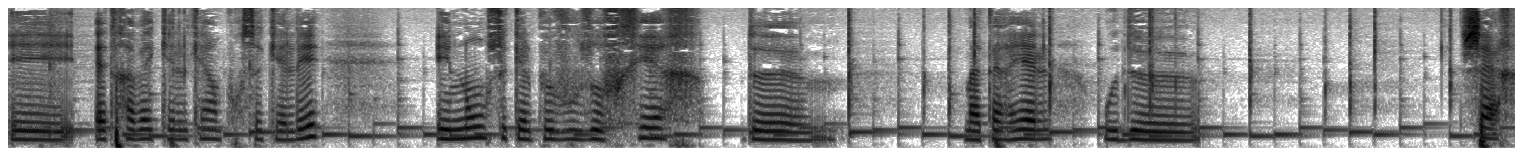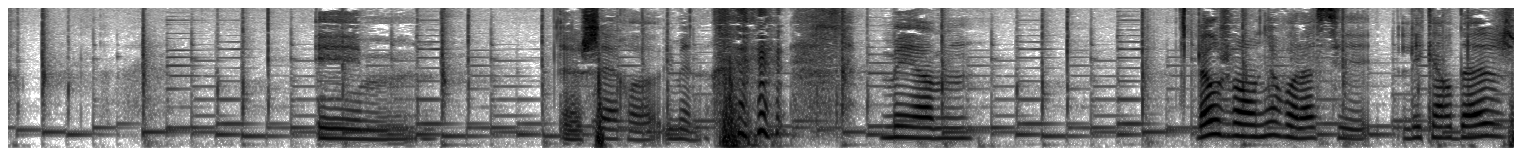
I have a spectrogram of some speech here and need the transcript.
Et être avec quelqu'un pour ce qu'elle est et non ce qu'elle peut vous offrir de matériel ou de chair. Et euh, chair euh, humaine. Mais euh, là où je veux en venir, voilà, c'est l'écart d'âge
